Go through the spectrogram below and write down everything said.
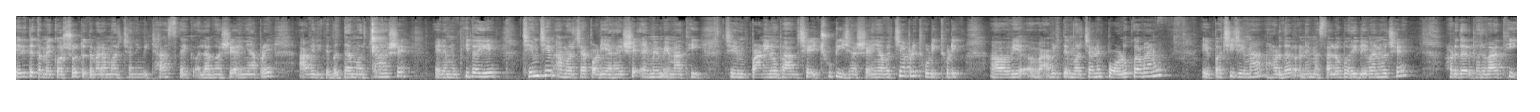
એ રીતે તમે કરશો તો તમારા મરચાંની મીઠાશ કંઈક અલગ હશે. અહીંયા આપણે આવી રીતે બધા મરચાં હશે, એને મૂકી દઈએ. જેમ જેમ આ મરચાં પડ્યા રહેશે, એમ એમ એમાંથી જેમ પાણીનો ભાગ છે એ છૂટી જશે. અહીંયા વચ્ચે આપણે થોડીક થોડીક આવી રીતે મરચાંને પહોળું કરવાનું. એ પછી જેમાં હળદર અને મસાલો ભરી દેવાનો છે. હળદર ભરવાથી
